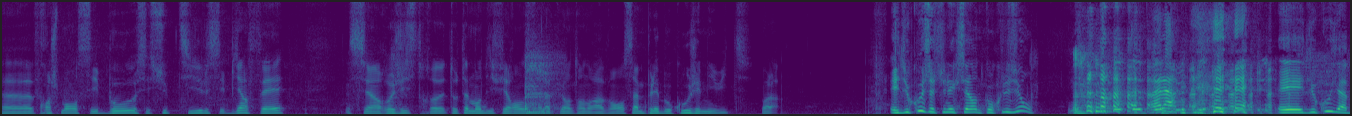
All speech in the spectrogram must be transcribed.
Euh, franchement, c'est beau, c'est subtil, c'est bien fait. C'est un registre totalement différent de ce qu'on a pu entendre avant. Ça me plaît beaucoup, j'ai mis 8. Voilà. Et du coup, c'est une excellente conclusion. Voilà. Et du coup, il y a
